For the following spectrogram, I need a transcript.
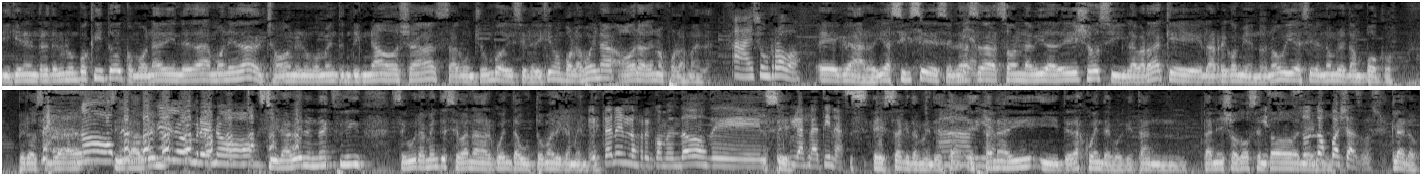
y quieren entretener un poquito, como nadie le da moneda, el chabón en un momento indignado ya saca un chumbo y dice, le dijimos por las buenas, ahora denos por las malas. Ah, es un robo. Eh, claro, y así se desenlaza, son la vida de ellos y la verdad que la recomiendo, no voy a decir el nombre tampoco, pero si la, No, si pero la ¿por ven, el hombre no? si la ven en Netflix, seguramente se van a dar cuenta automáticamente. Están en los recomendados de las Sí. películas latinas. Exactamente, están, Ah, están ahí y te das cuenta porque están, están ellos dos Y sentados en son el- dos payasos. Claro,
